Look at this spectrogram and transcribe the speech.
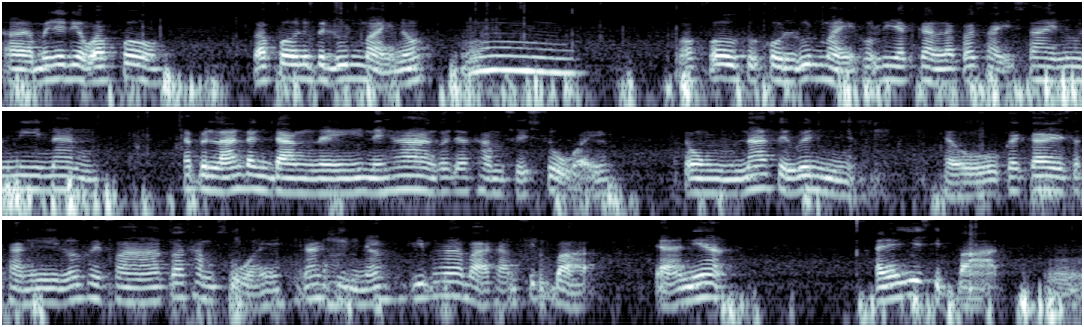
เอ่อไม่ได้เรียกวัฟเฟิลวัฟเฟิลนี่เป็นรุ่นใหม่เนาะวัฟเฟิลคือคนรุ่นใหม่เขาเรียกกัน แล้วก็ใส่ไส้นู่นนี่นั่น ถ้าเป็นร้านดัง ๆ ในในห้างก็จะทำสวยๆ ตรงหน้าเซเว่น แถวใกล้ๆสถานีรถไฟฟ้าก็ทำสวย น่ากินนะยี่สิบห้าบาทสามสิบบาท แต่อันเนี้ย อันนี้ยี่สิบบาทอืม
